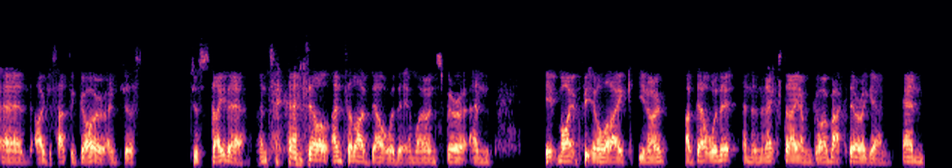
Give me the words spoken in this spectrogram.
and I just had to go and just just stay there until until until I've dealt with it in my own spirit. And it might feel like you know I've dealt with it, and then the next day I'm going back there again. And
